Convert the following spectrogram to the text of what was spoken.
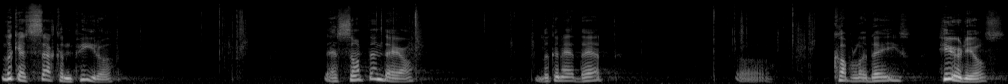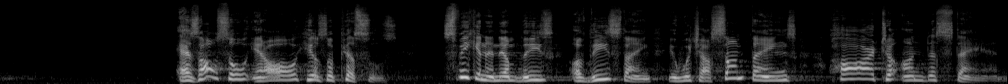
Look at 2 Peter. There's something there. Looking at that a uh, couple of days. Here it is as also in all his epistles, speaking in them these, of these things, in which are some things hard to understand,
